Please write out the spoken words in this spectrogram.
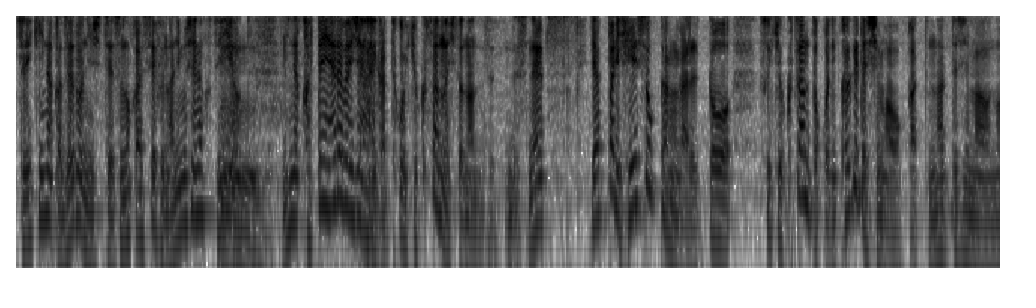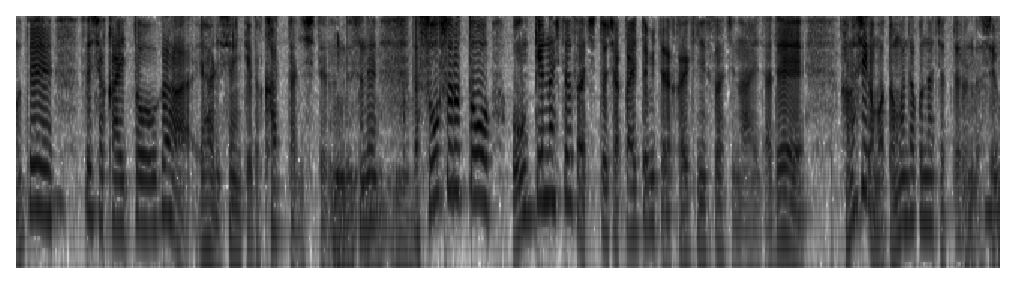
税金なんかゼロにして、その代わり政府何もしなくていいよ。みんな勝手にやればいいじゃないかって、こういう極端な人なんですね。やっぱり閉塞感があると、そういう極端なところにかけてしまおうかってなってしまうので、それ社会党がやはり選挙で勝ったりしてるんですね。そうすると、穏健な人たちと社会党みたいな過激な人たちの間で、話がまとまらなくなっちゃってるんですよ。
